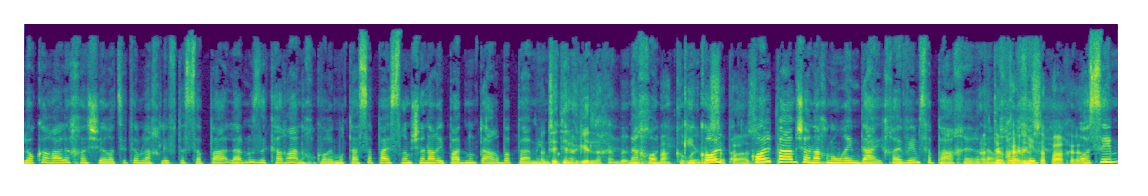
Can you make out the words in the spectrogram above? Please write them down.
לא קרה לך שרציתם להחליף את הספה? לנו זה קרה, אנחנו כבר עם אותה ספה 20 שנה, ריפדנו אותה ארבע פעמים. רציתי להגיד לכם באמת, נכון, מה קורה עם כל, הספה הזאת? כל פעם שאנחנו אומרים, די, חייבים ספה אחרת, אתם חייבים הולכים- ספה אחרת. עושים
